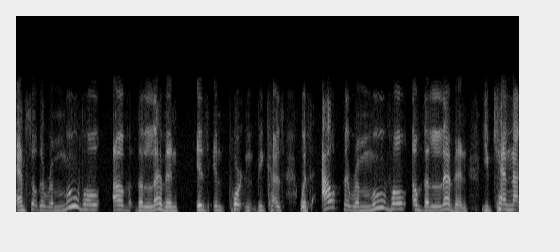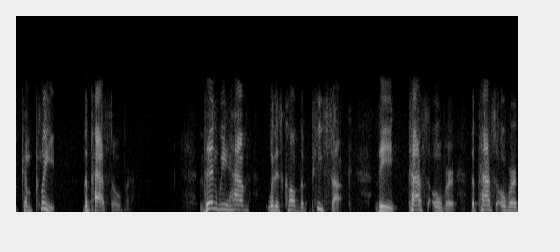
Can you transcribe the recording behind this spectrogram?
And so the removal of the leaven is important because without the removal of the leaven, you cannot complete the Passover. Then we have what is called the Pesach, the Passover, the Passover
